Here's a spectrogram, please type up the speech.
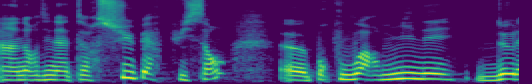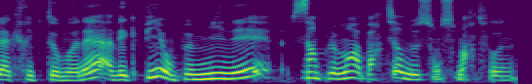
un ordinateur super puissant euh, pour pouvoir miner de la crypto-monnaie. Avec Pi, on peut miner simplement à partir de son smartphone.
